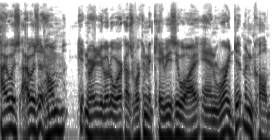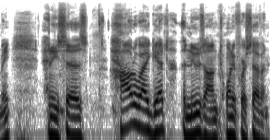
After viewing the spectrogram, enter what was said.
I was I was at home getting ready to go to work. I was working at KBZY, and Roy Dittman called me, and he says, "How do I get the news on 24 7?"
